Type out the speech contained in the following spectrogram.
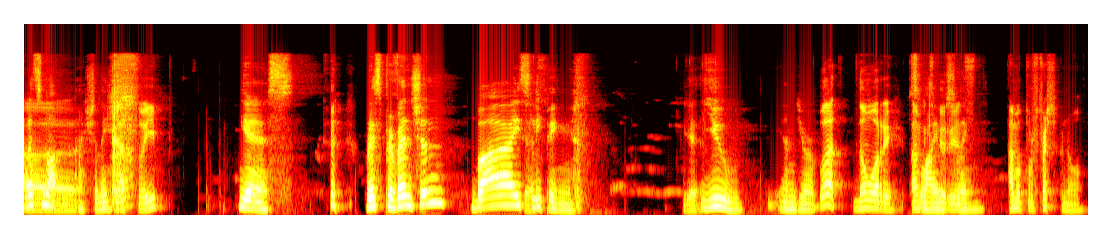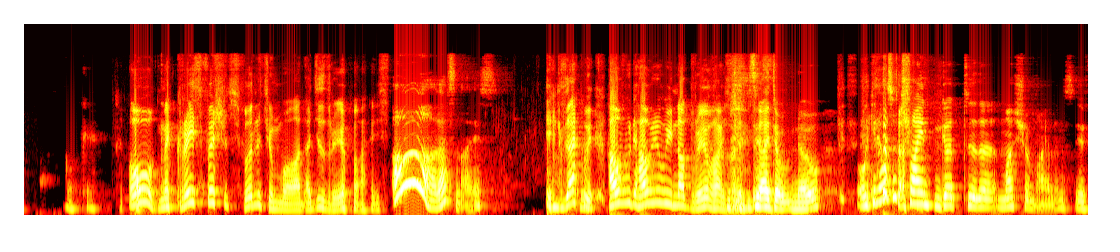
Let's not Uh, actually. Let's sleep. Yes. Risk prevention by sleeping. Yes. You and your What? Don't worry. I'm slime experienced. sling. I'm a professional. Okay. Oh, MrCrayfish's Furniture mod. I just realized. Oh, that's nice. Exactly. How would how did we not realize this? I don't know. We can also try and go to the Mushroom Islands. If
